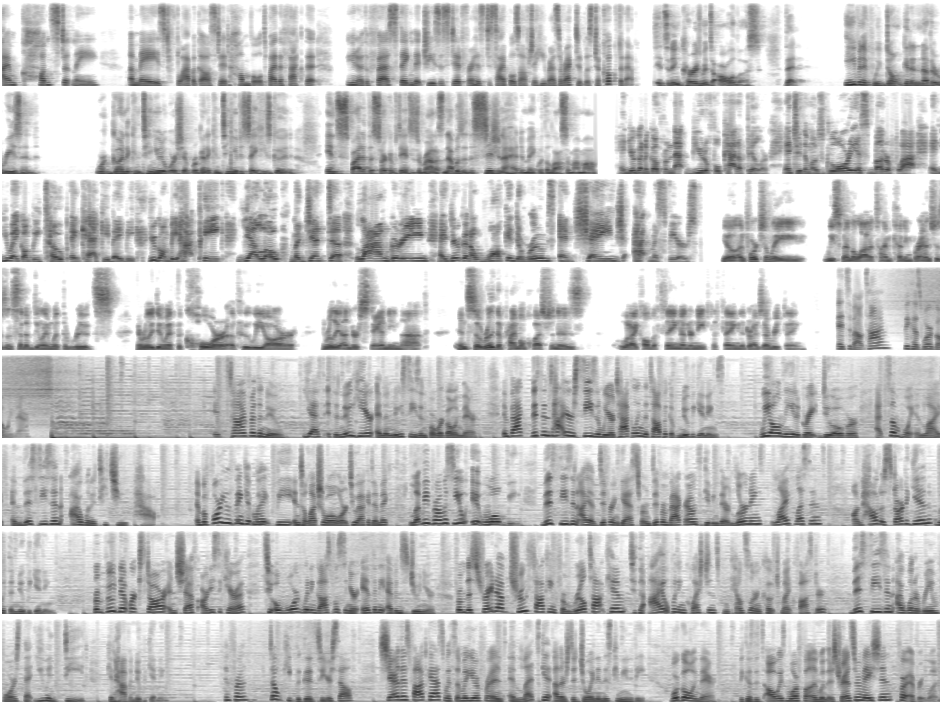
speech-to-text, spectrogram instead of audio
I'm constantly amazed, flabbergasted, humbled by the fact that, you know, the first thing that Jesus did for his disciples after he resurrected was to cook for them. It's an encouragement to all of us that even if we don't get another reason, we're going to continue to worship. We're going to continue to say he's good in spite of the circumstances around us. And that was a decision I had to make with the loss of my mom and you're going to go from that beautiful caterpillar into the most glorious butterfly. And you ain't going to be taupe and khaki baby. You're going to be hot pink yellow magenta lime green. And you're going to walk into rooms and change atmospheres. You know unfortunately we spend a lot of time cutting branches instead of dealing with the roots and really dealing with the core of who we are and really understanding that. And so really the primal question is what I call the thing underneath the thing that drives everything. It's about time because we're going there. It's time for the new. Yes, it's a new year and a new season for We're Going There. In fact, this entire season we are tackling the topic of new beginnings. We all need a great do over at some point in life, and this season I want to teach you how. And before you think it might be intellectual or too academic, let me promise you it won't be. This season, I have different guests from different backgrounds giving their learnings, life lessons on how to start again with a new beginning. From Food Network star and chef Aarti Sequeira to award winning gospel singer Anthony Evans Jr., from the straight up truth talking from Real Talk Kim to the eye opening questions from counselor and coach Mike Foster, this season I want to reinforce that you indeed can have a new beginning. And friends, don't keep the goods to yourself. Share this podcast with some of your friends and let's get others to join in this community. We're going there because it's always more fun when there's transformation for everyone.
